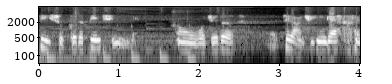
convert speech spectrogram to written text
这一首歌的编曲里面。嗯，我觉得这两句应该很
